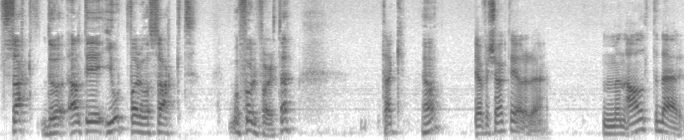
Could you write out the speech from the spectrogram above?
sagt... Du har alltid gjort vad du har sagt och fullföljt det. tack. Ja. Jag försökte göra det. Men allt det där,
